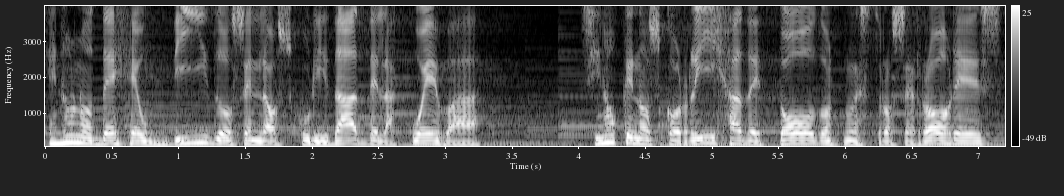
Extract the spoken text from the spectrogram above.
que no nos deje hundidos en la oscuridad de la cueva, sino que nos corrija de todos nuestros errores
